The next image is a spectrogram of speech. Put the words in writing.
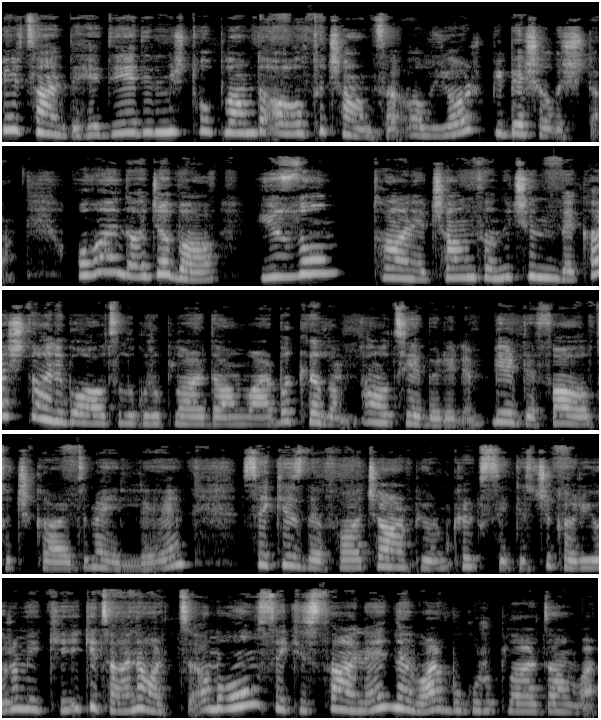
Bir tane de hediye edilmiş. Toplamda 6 çanta alıyor bir 5 alışta. O halde acaba 110 tane çantanın içinde kaç tane bu altılı gruplardan var? Bakalım 6'ya bölelim. Bir defa 6 çıkardım 50. 8 defa çarpıyorum 48 çıkarıyorum 2. 2 tane arttı ama 18 tane ne var? Bu gruplardan var.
